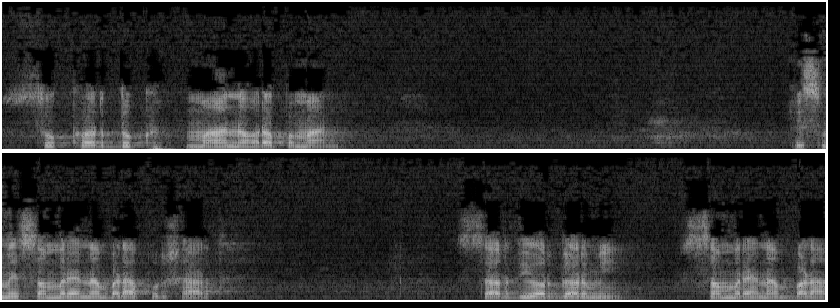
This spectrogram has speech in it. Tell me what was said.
सुख और दुख, मान और अपमान। इसमें सम रहना बड़ा पुरुषार्थ है। सर्दी और गर्मी, सम रहना बड़ा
